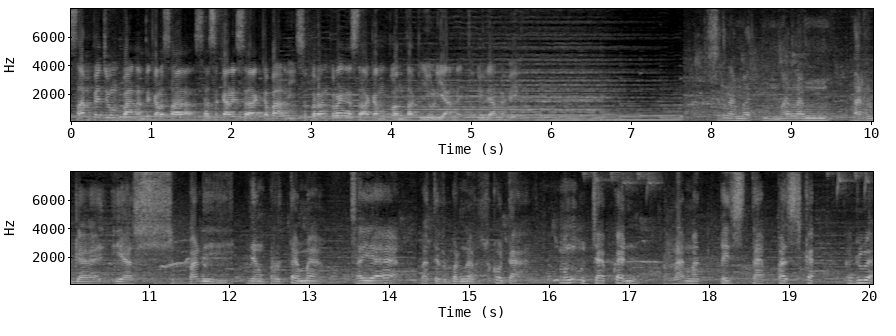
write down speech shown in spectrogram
sampai jumpa nanti kalau saya, sekali saya ke Bali sekurang-kurangnya saya akan kontak Yuliana itu Yuliana Bedi Selamat malam warga Ias Bali. Yang pertama, saya Patir Bernardus Kota mengucapkan selamat pesta Pasca. Kedua,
